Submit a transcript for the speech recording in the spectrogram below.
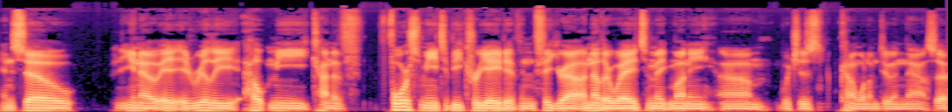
And so, you know, it, it really helped me kind of force me to be creative and figure out another way to make money, um, which is kind of what I'm doing now. So,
